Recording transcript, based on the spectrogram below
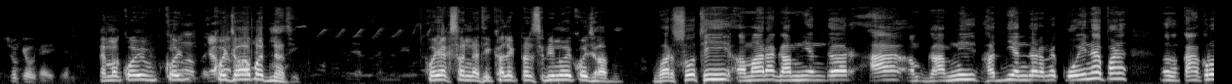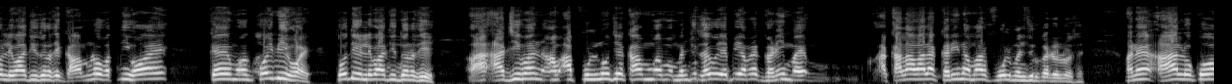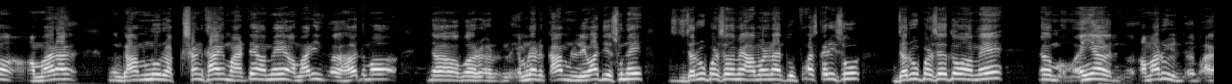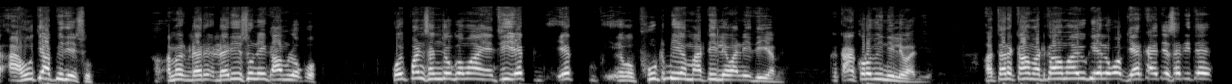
શું કેવું થાય છે? એમાં કોઈ કોઈ કોઈ જવાબ જ નથી. કોઈ એક્શન નથી. કલેક્ટરશ્રીનો કોઈ જવાબ નહીં. વર્ષોથી અમારા ગામની અંદર આ ગામની હદની અંદર અમે કોઈને પણ કાંકરો લેવા દીધો નથી. ગામનો વતની હોય કે કોઈ બી હોય તો બી લેવા દીધો નથી. આજીવન આ પુલનું જે કામ મંજૂર થયું એ બી અમે ઘણી કાલાવાલા કરીને અમારો પુલ મંજૂર કરેલો છે. અને આ લોકો અમારા ગામનું રક્ષણ થાય માટે અમે અમારી હદમાં એમના કામ લેવા દેશું નહીં. જરૂર પડશે તો અમે આમરણાંત ઉપવાસ કરીશું. જરૂર પડશે તો અમ, અહીંયા અમારું આહુતિ આપી દઈશું. અમે ડર- ડરીશું નહીં ગામ લોકો. કોઈ પણ સંજોગોમાં અહીંથી એક એક ફૂટ બી માટી લેવા નહીં દઈએ અમે. કાંકરો બી નહીં લેવા દઈએ. અત્યારે કામ અટકાવવામાં આવ્યું કે એ લોકો ગેરકાયદેસર રીતે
